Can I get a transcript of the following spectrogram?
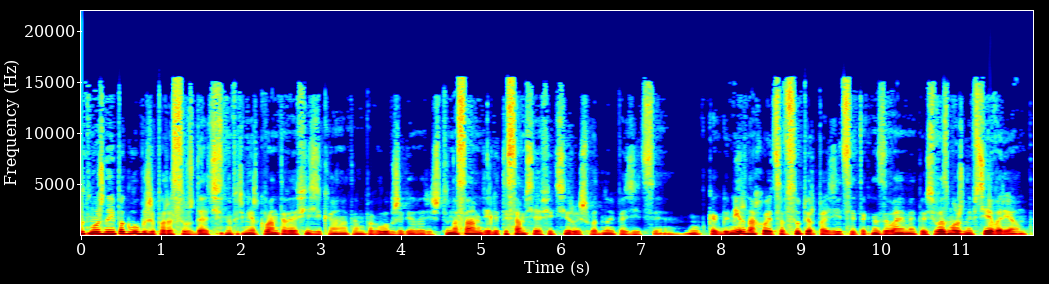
Тут можно и поглубже порассуждать. Например, квантовая физика, она там поглубже говорит, что на самом деле ты сам себя фиксируешь в одной позиции. Ну, как бы мир находится в суперпозиции, так называемой, то есть возможны все варианты.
